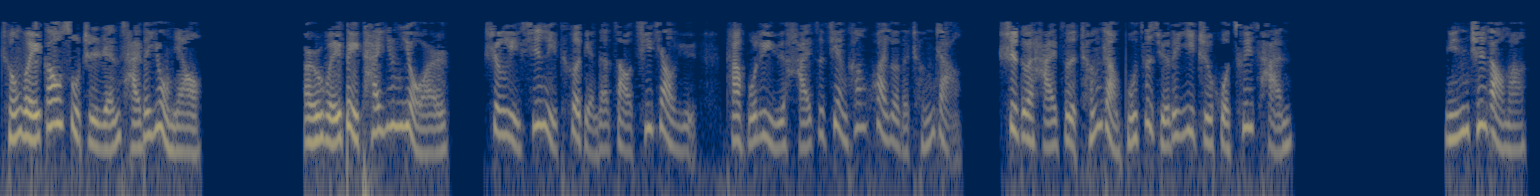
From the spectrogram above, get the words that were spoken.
成为高素质人才的幼苗。而违背胎婴幼儿生理心理特点的早期教育，它不利于孩子健康快乐的成长，是对孩子成长不自觉的抑制或摧残。您知道吗？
